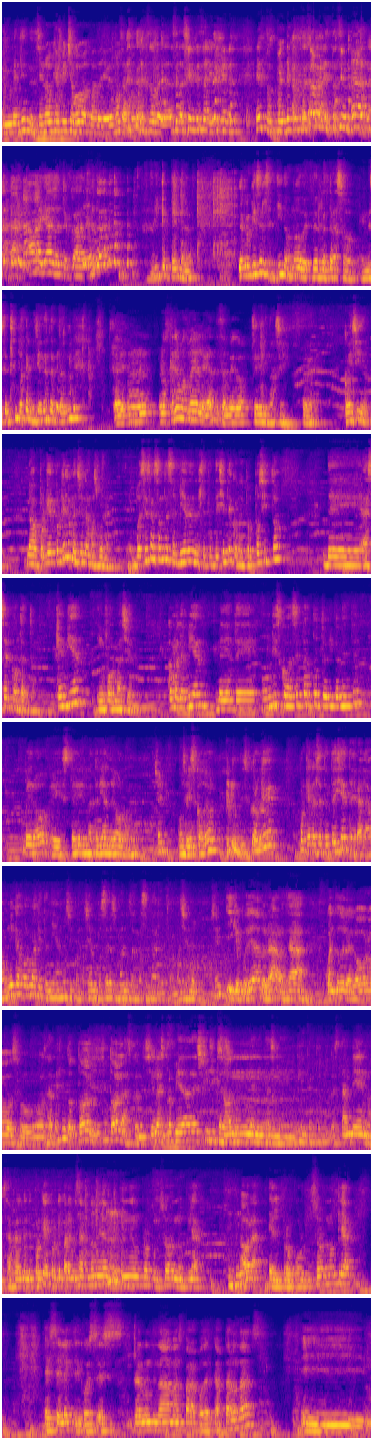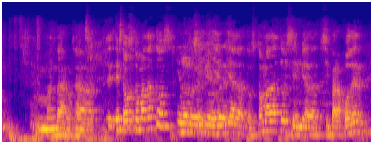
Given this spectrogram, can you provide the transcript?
¿me entiendes? Si no, qué pinche hueva cuando lleguemos al Congreso de las Naciones Alienígenas. Estos pendejos no saben estacionar. Ah, ya la chocada. Sí, qué pena. ¿no? Yo creo que es el sentido, ¿no? De, de retraso en este tipo de misiones actualmente. Eh, mm, nos queremos ver elegantes, amigo. Sí, no, sí. Eh, coincido. No, ¿por qué, ¿por qué lo mencionamos? Bueno, pues esas ondas se envían en el 77 con el propósito de hacer contacto. ¿Qué envían? Información. ¿Cómo la envían? Mediante un disco acetato, teóricamente, pero este material de oro, ¿no? Un Sí. disco de oro. disco ¿Por de qué? Porque en el 77 era la única forma que teníamos y conocíamos los seres humanos de almacenar la información. ¿sí? y que pudiera durar, o sea, cuánto dura el oro, su, o sea, to- todos- todas las condiciones. Las propiedades físicas Son- que. Están bien, o sea, realmente. ¿Por qué? Porque para empezar, no olviden que tienen un propulsor nuclear. Ahora, el propulsor nuclear es eléctrico, es, es realmente nada más para poder captar ondas y mandar, o sea, eh, Estos- to- toma datos y los y envía datos, toma datos y envía datos. Y para poder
